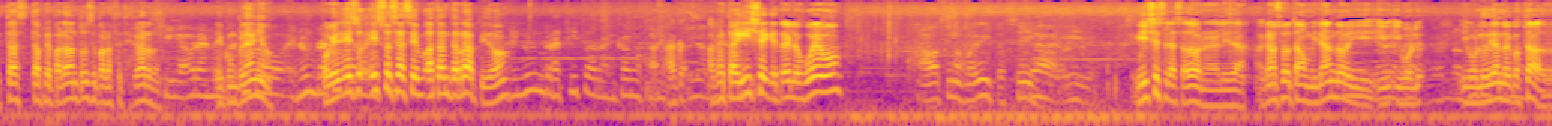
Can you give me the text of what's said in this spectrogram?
¿Te ¿Estás, ¿Estás preparado entonces para festejar Sí, ahora en un el cumpleaños? ratito- en un Porque eso, eso se hace bastante rápido. En un ratito arrancamos con. Acá, Mirá, acá está Guille que trae los huevos. A vos unos huevitos, sí. Claro, Guille. Guille es el asador en realidad. Acá nosotros estamos mirando y, y- y y boludeando al costado.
